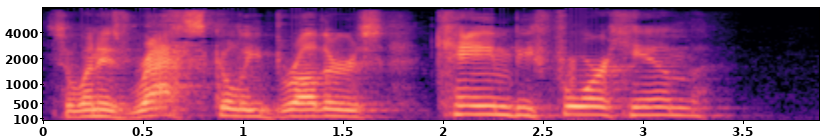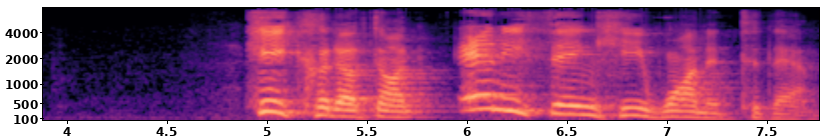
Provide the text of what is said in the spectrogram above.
So when his rascally brothers came before him, he could have done anything he wanted to them.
